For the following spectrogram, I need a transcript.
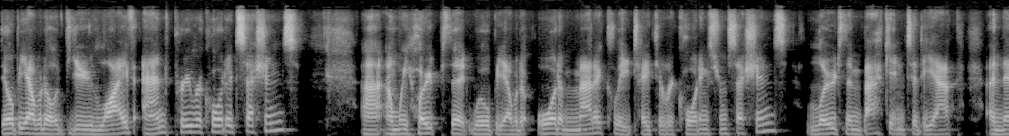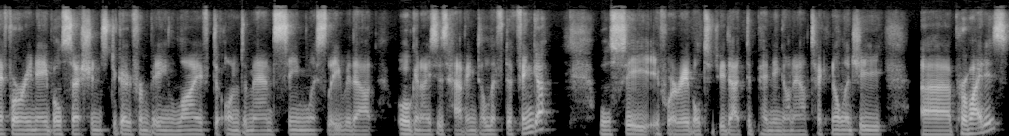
They'll be able to view live and pre-recorded sessions. Uh, and we hope that we'll be able to automatically take the recordings from sessions, load them back into the app, and therefore enable sessions to go from being live to on demand seamlessly without organizers having to lift a finger. We'll see if we're able to do that depending on our technology uh, providers.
